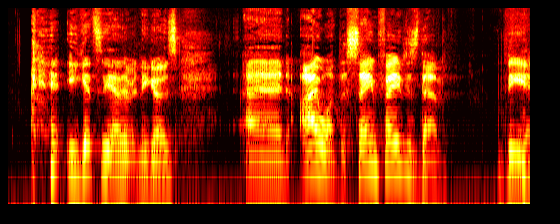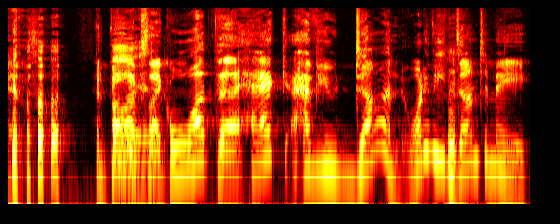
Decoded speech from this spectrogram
he gets to the end of it and he goes, and I want the same fate as them. The end. and Balak's like, what the heck have you done? What have you done to me?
